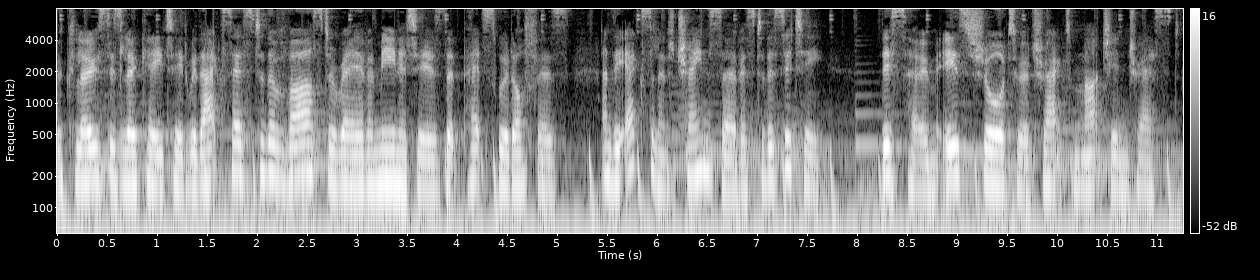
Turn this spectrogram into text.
The close is located with access to the vast array of amenities that Petts Wood offers and the excellent train service to the city. This home is sure to attract much interest.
